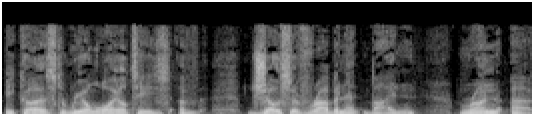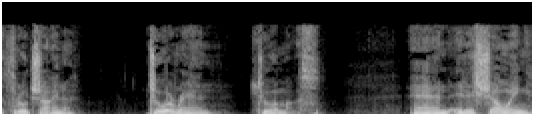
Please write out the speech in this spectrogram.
because the real loyalties of Joseph Robinette Biden run uh, through China to Iran to Hamas. And it is showing,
